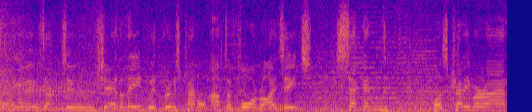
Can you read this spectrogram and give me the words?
So he moves up to share the lead with Bruce Penhall after four rides each. Second was Kelly Moran.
